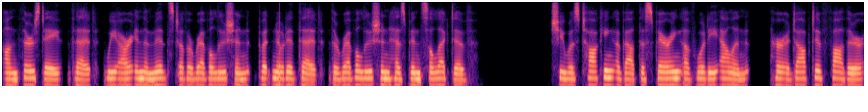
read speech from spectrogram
on Thursday that we are in the midst of a revolution but noted that the revolution has been selective. She was talking about the sparing of Woody Allen, her adoptive father,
